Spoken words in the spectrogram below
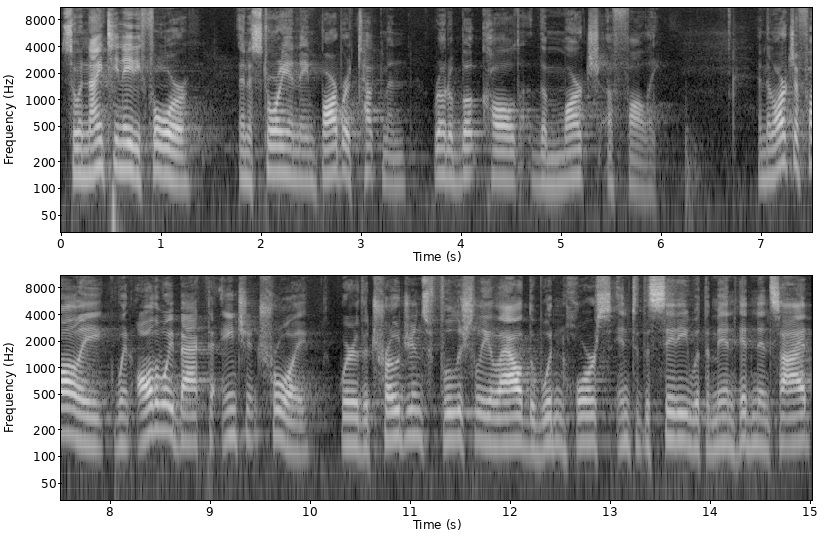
So in 1984, an historian named Barbara Tuchman wrote a book called The March of Folly. And the March of Folly went all the way back to ancient Troy, where the Trojans foolishly allowed the wooden horse into the city with the men hidden inside.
